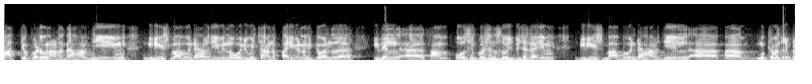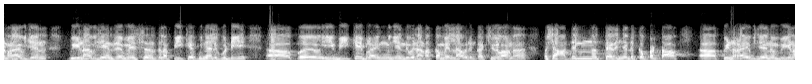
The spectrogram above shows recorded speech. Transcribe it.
മാത്യു കുഴൽനാടന്റെ ഹർജിയെയും ഗിരീഷ് ബാബുവിന്റെ ഹർജിയും ഇന്ന് ഒരുമിച്ചാണ് പരിഗണനയ്ക്ക് വന്നത്. ഇതിൽ പ്രോസിക്യൂഷൻ സൂചിപ്പിച്ച കാര്യം ഗിരീഷ് ബാബുവിന്റെ ഹർജിയിൽ മുഖ്യമന്ത്രി പിണറായി വിജയൻ വീണ വിജയൻ രമേശ് ചെന്നിത്തല പി കെ കുഞ്ഞാലിക്കുട്ടി ഈ വി കെ ഇബ്രാഹിം കുഞ്ഞ് എന്നിവരടക്കം എല്ലാവരും കക്ഷികളാണ്. പക്ഷെ അതിൽ നിന്ന് തെരഞ്ഞെടുക്കപ്പെട്ട പിണറായി വിജയനും വീണ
